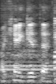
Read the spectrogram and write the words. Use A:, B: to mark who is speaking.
A: I can't get that.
